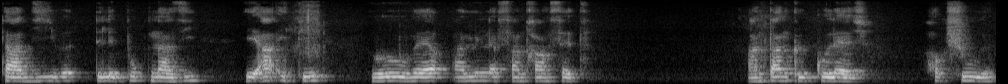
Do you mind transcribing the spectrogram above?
tardive de l'époque nazie et a été rouvert en 1937 en tant que collège Hochschule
